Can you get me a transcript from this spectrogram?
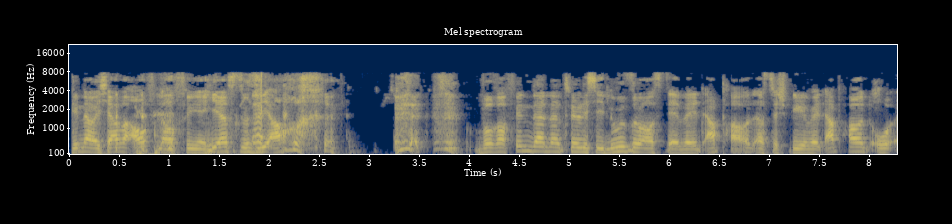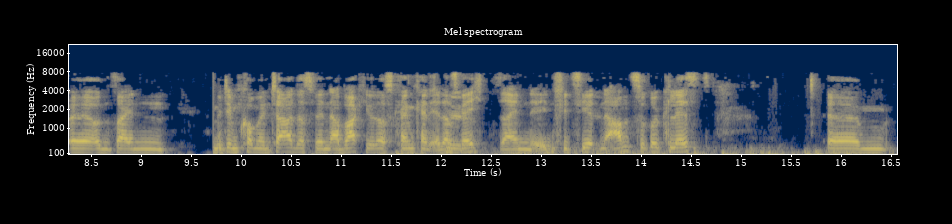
Genau, ich habe Auflauffinger. Hier hast du sie auch. Woraufhin dann natürlich Illuso aus der Welt abhaut, aus der Spiegelwelt abhaut oh, äh, und seinen mit dem Kommentar, dass wenn Abakio das kann, kann er das Nö. Recht, seinen infizierten Arm zurücklässt. Ähm,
